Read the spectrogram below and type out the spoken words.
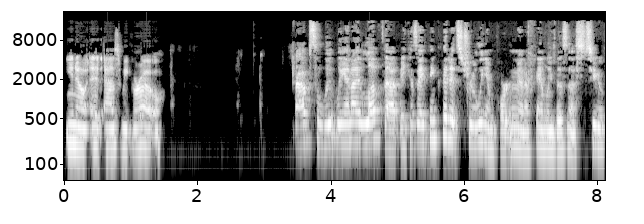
you know, it as we grow. Absolutely. And I love that because I think that it's truly important in a family business to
